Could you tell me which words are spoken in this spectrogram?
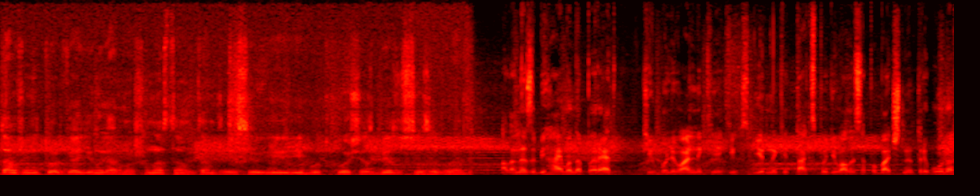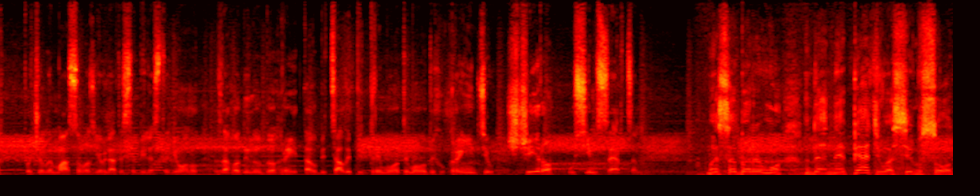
Там же не только один гармаш, у нас там, там же и, и Будко, сейчас Безуса забрали. Але не забігаємо наперед. Ті вболівальники, яких збірники так сподівалися побачити на трибунах, почали масово з'являтися біля стадіону за годину до гри та обіцяли підтримувати молодих українців щиро усім серцем. Ми соберемо не не 5800,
